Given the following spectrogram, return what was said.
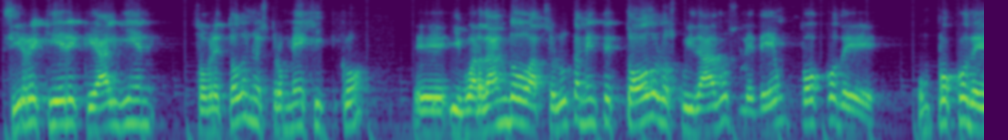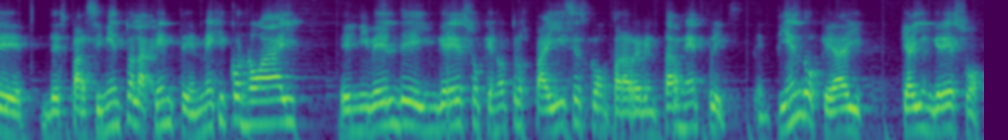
sí requiere que alguien, sobre todo nuestro México, y guardando absolutamente todos los cuidados, le dé un poco de, un poco de, esparcimiento a la gente. En México no hay el nivel de ingreso que en otros países como para reventar Netflix. Entiendo que hay, que hay ingreso.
